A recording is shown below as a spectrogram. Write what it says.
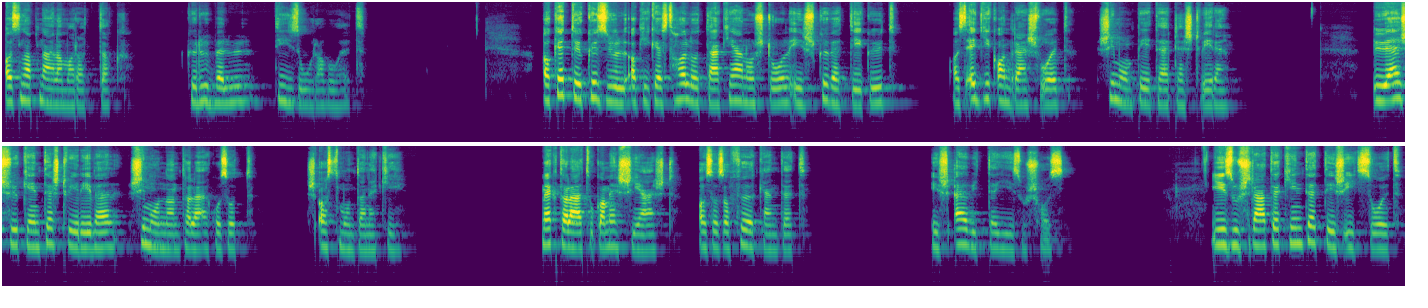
Aznap nála maradtak. Körülbelül tíz óra volt. A kettő közül, akik ezt hallották Jánostól és követték őt, az egyik András volt, Simon Péter testvére. Ő elsőként testvérével Simonnan találkozott, és azt mondta neki. Megtaláltuk a messiást, azaz a fölkentet, és elvitte Jézushoz. Jézus rátekintett, és így szólt.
